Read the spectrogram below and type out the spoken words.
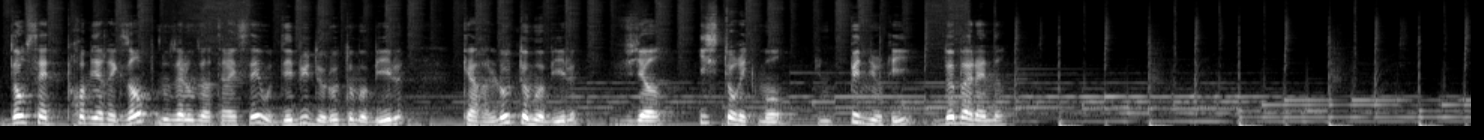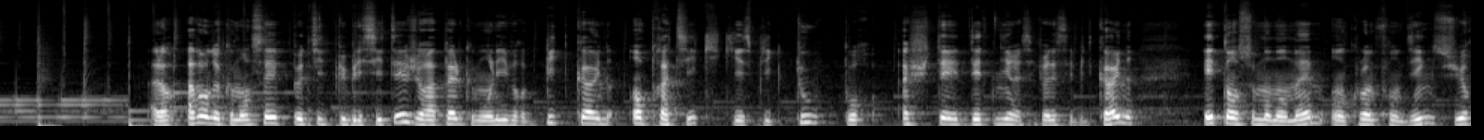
Dans cet premier exemple, nous allons nous intéresser au début de l'automobile, car l'automobile vient historiquement d'une pénurie de baleines. Alors avant de commencer, petite publicité, je rappelle que mon livre Bitcoin en pratique, qui explique tout pour acheter, détenir et sécuriser ses bitcoins, est en ce moment même en crowdfunding sur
